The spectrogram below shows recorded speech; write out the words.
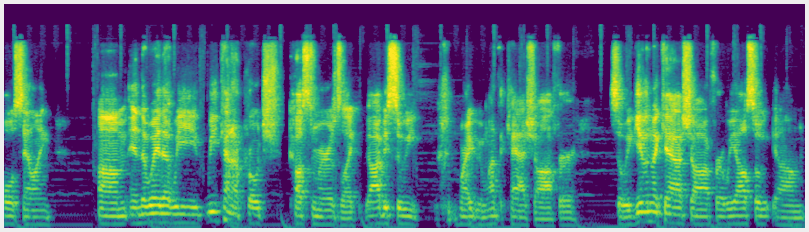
wholesaling um, and the way that we we kind of approach customers like obviously we right we want the cash offer so we give them a cash offer we also um,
